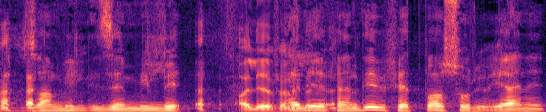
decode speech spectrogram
Zambil, Zembilli Ali Efendi. Ali Efendi'ye bir fetva soruyor. Yani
